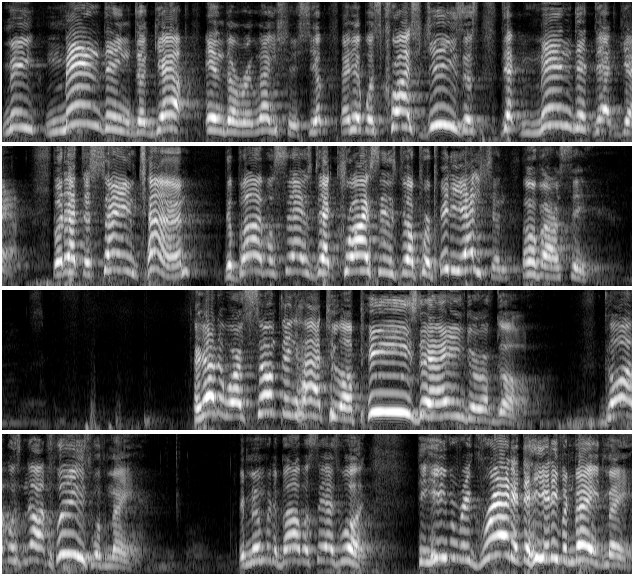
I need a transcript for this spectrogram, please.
me mending the gap in the relationship, and it was Christ Jesus that mended that gap. But at the same time, the Bible says that Christ is the propitiation of our sins. In other words, something had to appease the anger of God. God was not pleased with man. Remember, the Bible says what? He even regretted that he had even made man.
